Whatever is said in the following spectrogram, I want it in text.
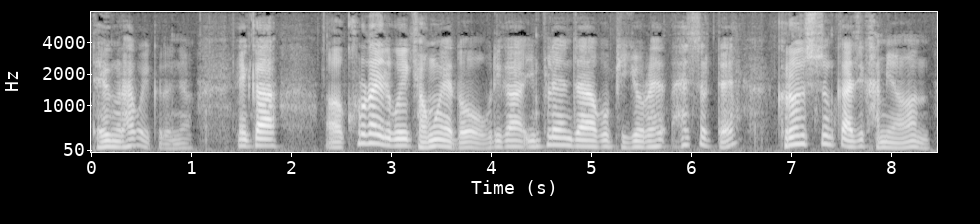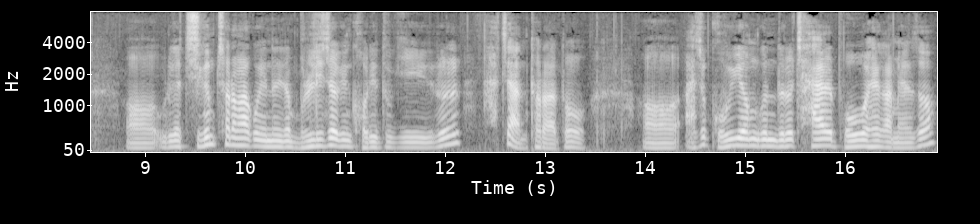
대응을 하고 있거든요. 그러니까 어 코로나19의 경우에도 우리가 인플루엔자하고 비교를 해, 했을 때 그런 수준까지 가면 어, 우리가 지금처럼 하고 있는 이런 물리적인 거리두기를 하지 않더라도 어, 아주 고위험군들을 잘 보호해 가면서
